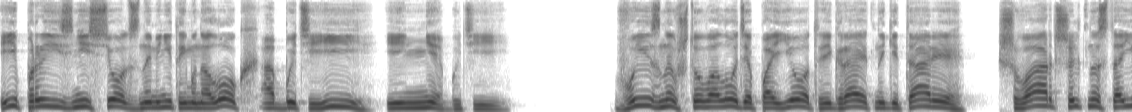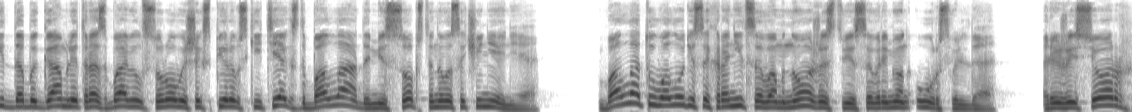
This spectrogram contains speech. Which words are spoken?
и произнесет знаменитый монолог о бытии и небытии. Вызнав, что Володя поет и играет на гитаре, Шварцшильд настоит, дабы Гамлет разбавил суровый шекспировский текст балладами собственного сочинения. Баллад у Володи сохранится во множестве со времен Урсвельда. Режиссер,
